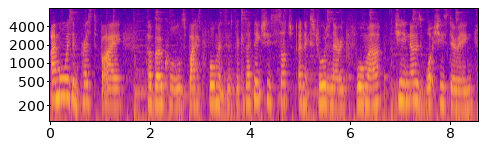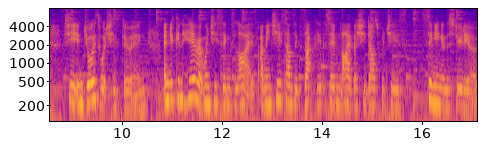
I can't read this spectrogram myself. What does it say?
i'm always impressed by her vocals by her performances because I think she's such an extraordinary performer. She knows what she's doing, she enjoys what she's doing, and you can hear it when she sings live. I mean, she sounds exactly the same live as she does when she's singing in the studio.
